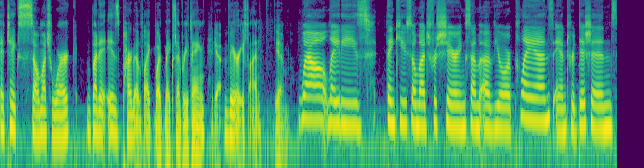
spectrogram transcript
It takes so much work, but it is part of like what makes everything Yeah. very fun. Yeah. Well, ladies, thank you so much for sharing some of your plans and traditions.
